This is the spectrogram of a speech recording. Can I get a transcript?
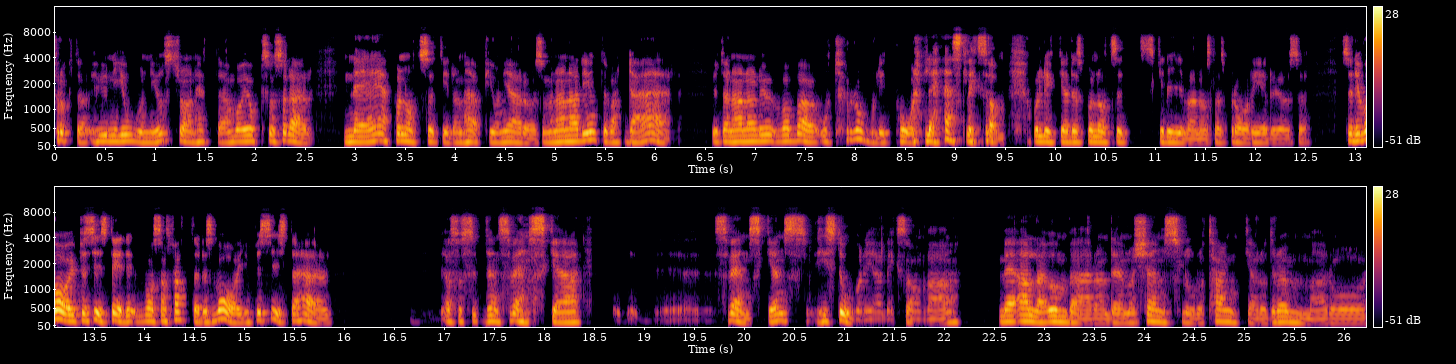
fruktan, Hunionius tror han hette. Han var ju också sådär med på något sätt i den här pionjärrörelsen, men han hade ju inte varit där. Utan han hade, var bara otroligt påläst liksom och lyckades på något sätt skriva någon slags bra redogörelse. Så det var ju precis det, det vad som fattades var ju precis det här, alltså den svenska eh, svenskens historia liksom. Va? Med alla umbäranden och känslor och tankar och drömmar och eh,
